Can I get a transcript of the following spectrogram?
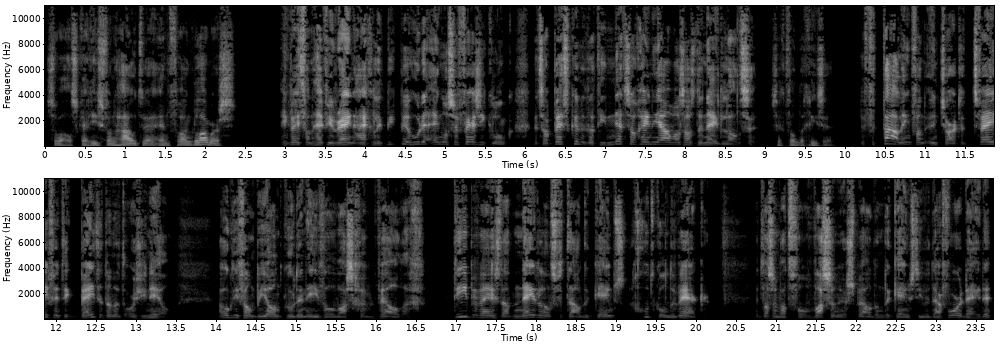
zoals Carice van Houten en Frank Lammers. Ik weet van Heavy Rain eigenlijk niet meer hoe de Engelse versie klonk. Het zou best kunnen dat die net zo geniaal was als de Nederlandse, zegt Van der Giezen. De vertaling van Uncharted 2 vind ik beter dan het origineel. Ook die van Beyond Good and Evil was geweldig. Die bewees dat Nederlands vertaalde games goed konden werken. Het was een wat volwassener spel dan de games die we daarvoor deden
